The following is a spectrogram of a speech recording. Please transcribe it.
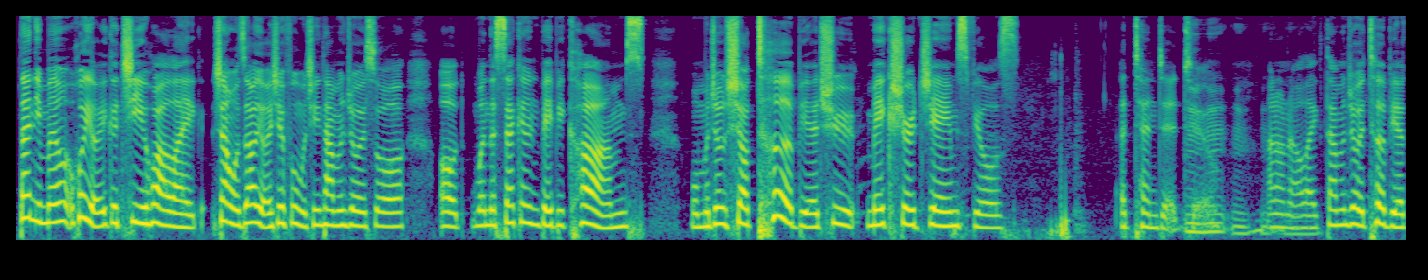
但你们会有一个计划，like 像我知道有一些父母亲，他们就会说，哦，when the second baby comes，我们就需要特别去 make sure James feels attended to. Mm -hmm, mm -hmm, I don't know, like 他们就会特别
